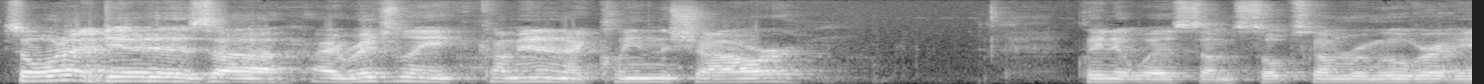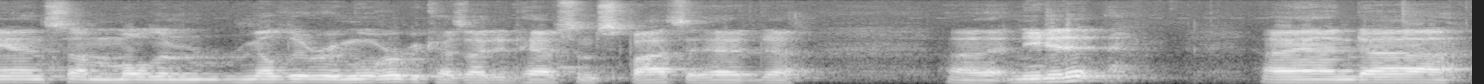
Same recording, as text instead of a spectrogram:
So what I did is, uh, I originally come in and I cleaned the shower. Cleaned it with some soap scum remover and some mold and mildew remover because I did have some spots that had, uh, uh, that needed it. And, uh,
